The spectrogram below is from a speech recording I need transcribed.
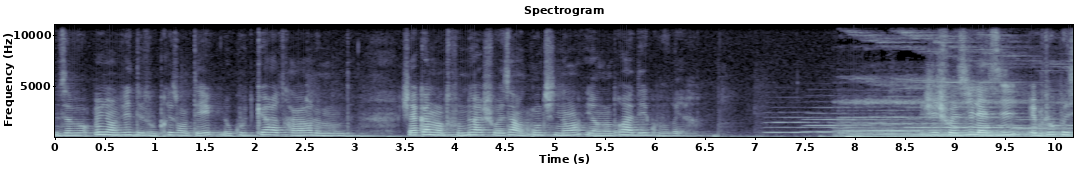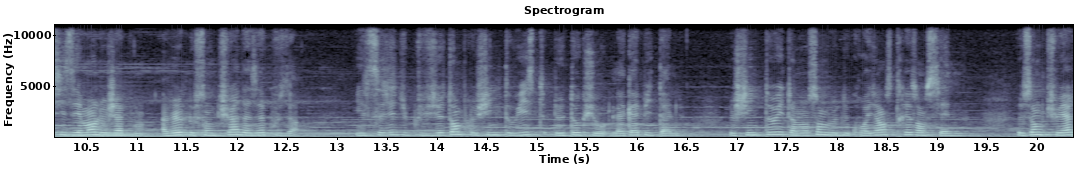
nous avons eu envie de vous présenter nos coups de cœur à travers le monde. Chacun d'entre nous a choisi un continent et un endroit à découvrir. J'ai choisi l'Asie et plus précisément le Japon, avec le sanctuaire d'Asakusa. Il s'agit du plus vieux temple shintoïste de Tokyo, la capitale. Le shinto est un ensemble de croyances très anciennes. Le sanctuaire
